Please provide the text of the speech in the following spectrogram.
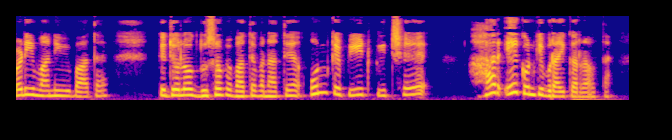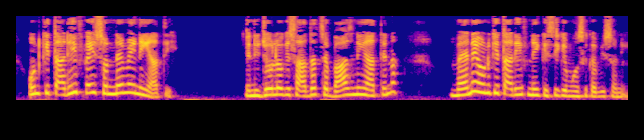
بڑی مانی ہوئی بات ہے کہ جو لوگ دوسروں پہ باتیں بناتے ہیں، ان کے پیٹ پیچھے ہر ایک ان کی برائی کر رہا ہوتا ہے۔ ان کی تعریف کہیں سننے میں ہی نہیں آتی۔ یعنی جو لوگ اس عادت سے باز نہیں آتے نا، میں نے ان کی تعریف نہیں کسی کے منہ سے کبھی سنی۔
